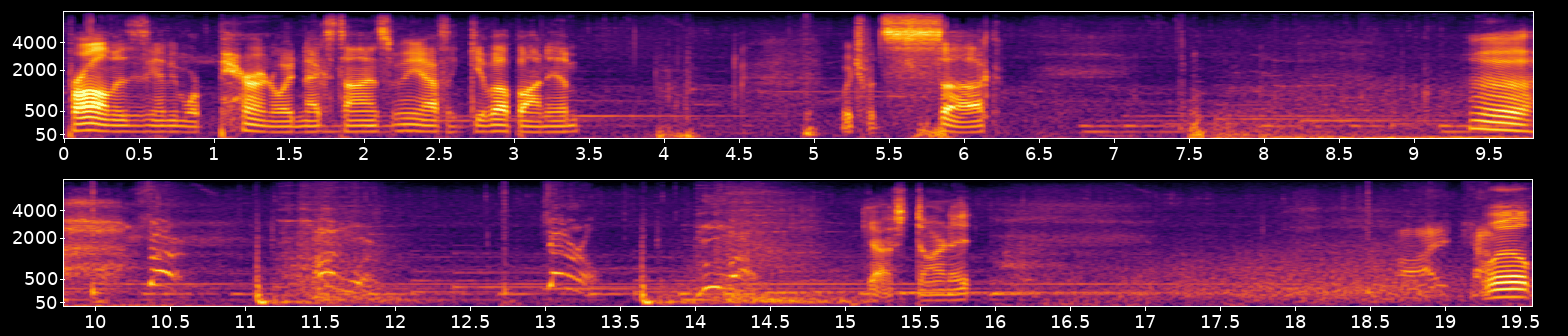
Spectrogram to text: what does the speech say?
Problem is he's gonna be more paranoid next time, so we have to give up on him. Which would suck. Sir. Onward. General. Move out. gosh darn it. Well,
